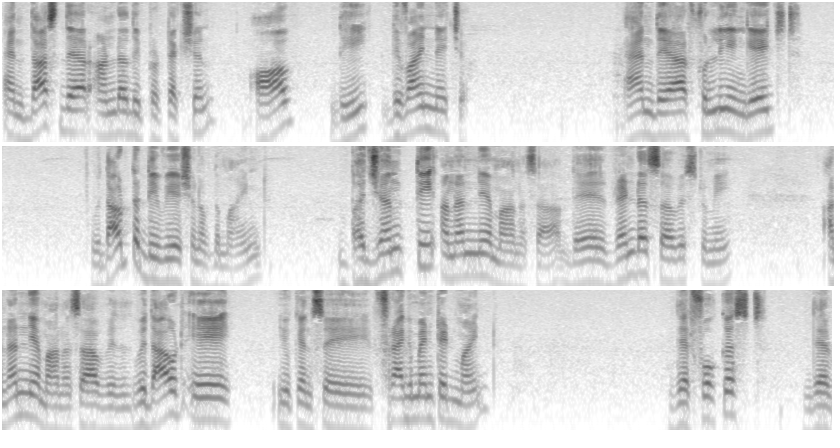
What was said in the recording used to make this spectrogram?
And thus they are under the protection of the divine nature. And they are fully engaged without the deviation of the mind. Bhajanti Ananya Manasa, they render service to me Ananya Manasa will, without a, you can say, fragmented mind. They're focused, they're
